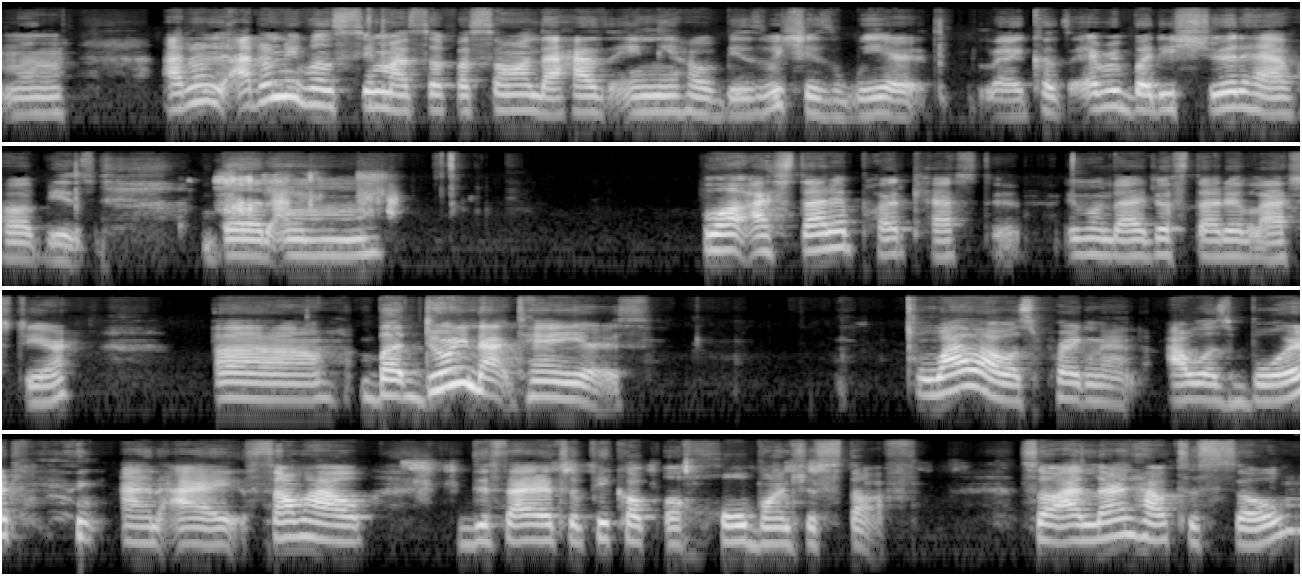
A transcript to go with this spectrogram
mm, I don't. I don't even see myself as someone that has any hobbies, which is weird. Like, cause everybody should have hobbies, but um, well, I started podcasting, even though I just started last year. Uh, but during that ten years, while I was pregnant, I was bored, and I somehow decided to pick up a whole bunch of stuff. So I learned how to sew.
